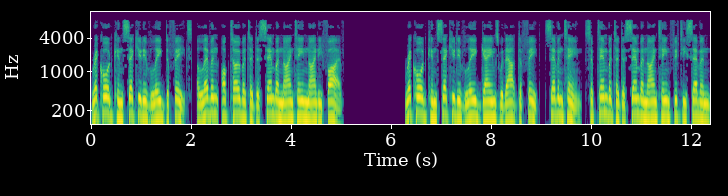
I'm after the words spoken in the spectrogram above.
Record consecutive league defeats 11 October to December 1995 Record consecutive league games without defeat 17 September to December 1957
